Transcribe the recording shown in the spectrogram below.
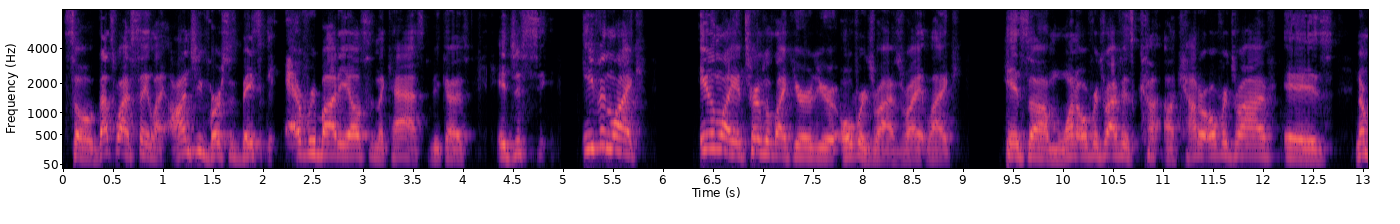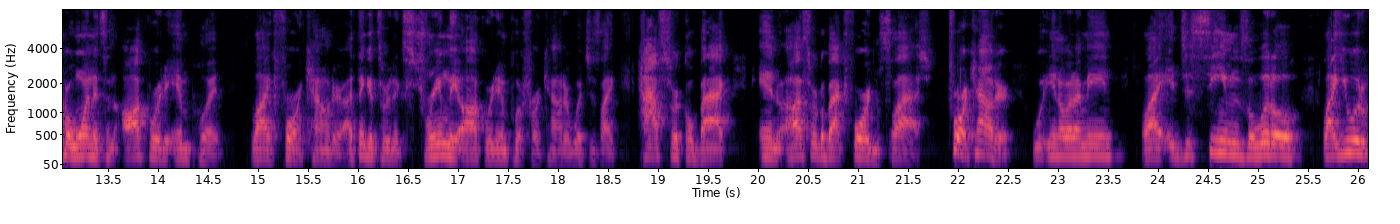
So that's why i say like anji versus basically everybody else in the cast because it just even like even like in terms of like your your overdrives right like his um one overdrive his uh, counter overdrive is number one it's an awkward input like for a counter. I think it's an extremely awkward input for a counter, which is like half circle back and half circle back forward and slash for a counter. You know what I mean? Like it just seems a little like you would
